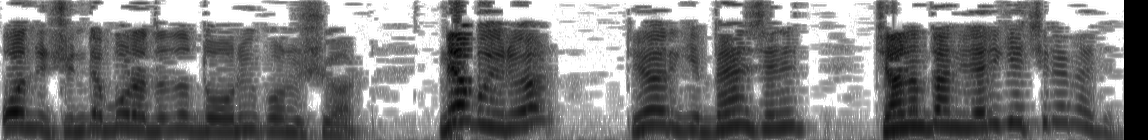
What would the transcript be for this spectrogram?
Onun için de burada da doğruyu konuşuyor. Ne buyuruyor? Diyor ki ben seni canımdan ileri geçiremedim.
